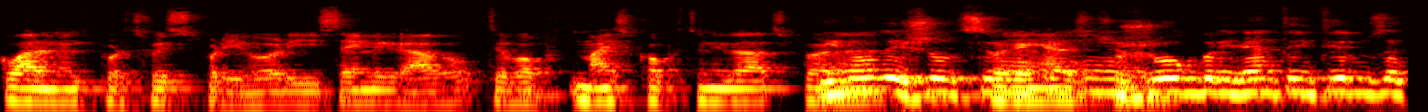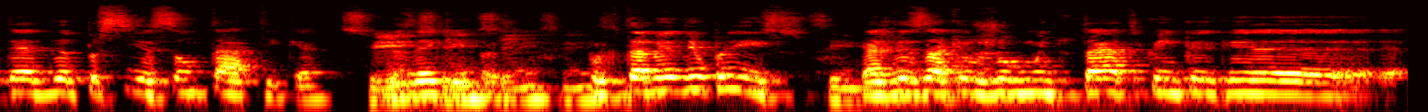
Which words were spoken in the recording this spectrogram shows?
claramente o Porto foi superior e isso é inegável. Teve mais que oportunidades para, e não deixou de ser um, um jogo. brilhante em termos até de apreciação tática Sim, das sim, equipas. sim, sim, porque também deu para isso. Às vezes há aquele jogo muito tático em que, que,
